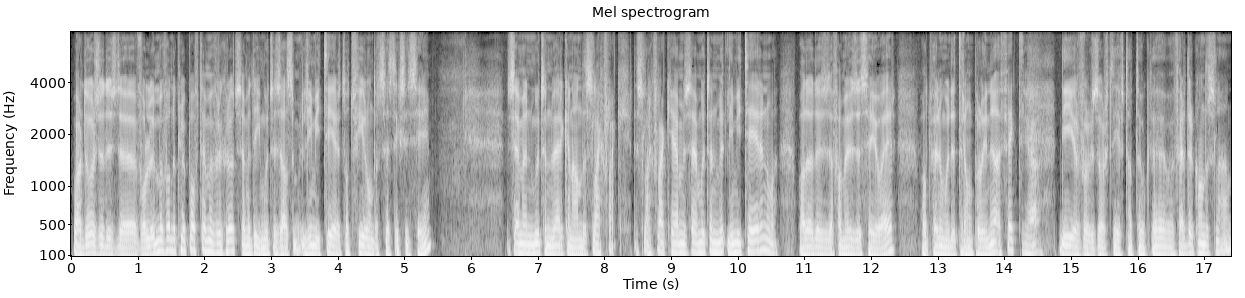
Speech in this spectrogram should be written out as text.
Waardoor ze dus de volume van de clubhoofd hebben vergroot. Ze hebben die moeten zelfs limiteren tot 460 cc. Ze moeten werken aan de slagvlak. De slagvlak hebben ze moeten limiteren. We hadden dus de fameuze COR, wat we noemen de trampoline-effect, Ja. die ervoor gezorgd heeft dat ook, eh, we verder konden slaan.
